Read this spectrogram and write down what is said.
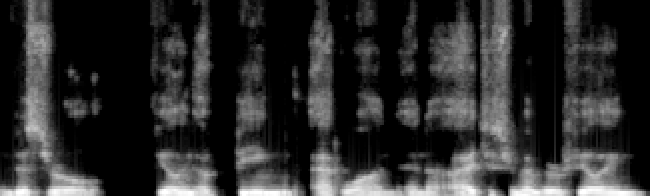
visceral feeling of being at one. And I just remember feeling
